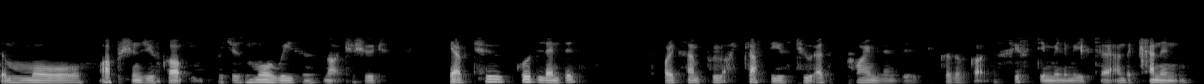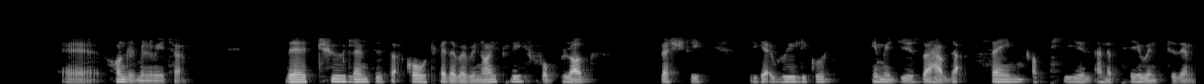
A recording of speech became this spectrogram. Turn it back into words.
the more options you've got which is more reasons not to shoot. You have two good lenses. For example I class these two as prime lenses because I've got the 50 millimeter and the Canon uh, 100 millimeter. They're two lenses that go together very nicely for blogs especially. You get really good images that have that same appeal and appearance to them.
